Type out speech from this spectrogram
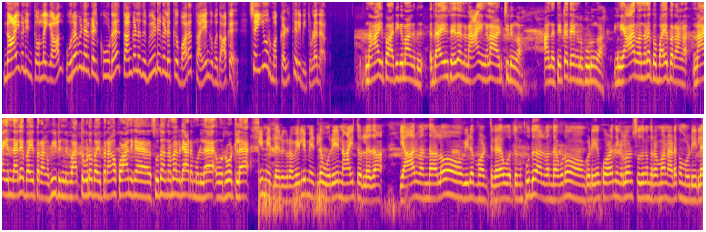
நாய்களின் தொல்லையால் உறவினர்கள் கூட தங்களது வீடுகளுக்கு வர தயங்குவதாக செய்யூர் மக்கள் தெரிவித்துள்ளனர். நாய் இப்போ அதிகமாகுது. தயவு செய்து அந்த நாய்ங்கெல்லாம் அடிச்சிடுங்க. அந்த திட்டத்தை எங்களுக்கு கொடுங்க. இங்கே யார் வந்தாலும் இப்போ பயப்படுறாங்க. நாய் இருந்தாலே பயப்படுறாங்க. வீட்டுங்களுக்கு வரத்து கூட பயப்படுறாங்க. குழந்தைங்க சுதந்திரமாக விளையாட முடியல. ஒரு ரோட்டில் வெள்ளிமேட்டில் இருக்கிறோம். வெள்ளிமேட்டில் ஒரே நாய் தொல்லை தான் யார் வந்தாலும் விட போகிறதுக்கு ஒருத்தவங்க புது ஆள் வந்தால் கூட கூடிய குழந்தைங்களும் சுதந்திரமாக நடக்க முடியல.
